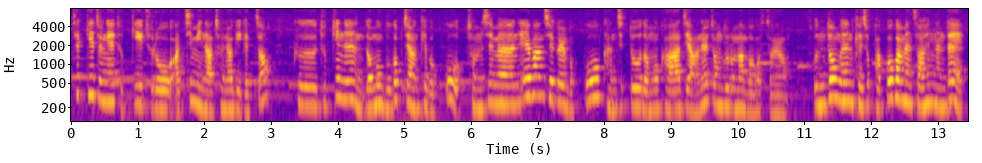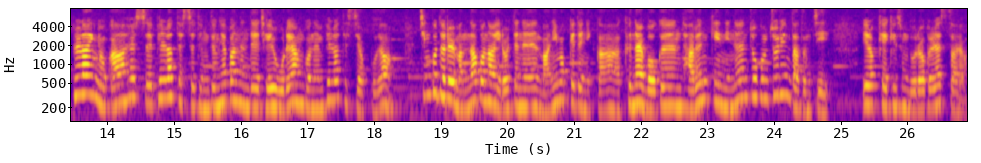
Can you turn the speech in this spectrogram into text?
세끼 중에 두 끼 주로 아침이나 저녁이겠죠? 그 두 끼는 너무 무겁지 않게 먹고 점심은 일반식을 먹고 간식도 너무 과하지 않을 정도로만 먹었어요. 운동은 계속 바꿔가면서 했는데 flying 요가, 헬스, 필라테스 등등 해봤는데 제일 오래 한 거는 필라테스였고요. 친구들을 만나거나 이럴 때는 많이 먹게 되니까 그날 먹은 다른 끼니는 조금 줄인다든지 이렇게 계속 노력을 했어요.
